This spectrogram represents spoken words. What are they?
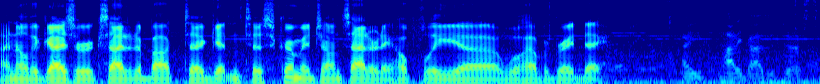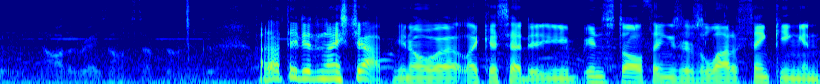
I know the guys are excited about uh, getting to scrimmage on Saturday. Hopefully, we'll have a great day. How, how did guys adjust to you know, all the red zone stuff going into I thought they did a nice job. You know, uh, like I said, you install things. There's a lot of thinking, and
